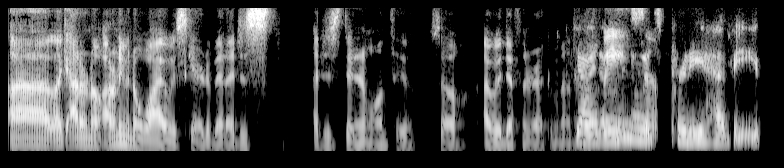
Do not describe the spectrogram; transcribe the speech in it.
uh, like I don't know. I don't even know why I was scared of it. I just I just didn't want to. So I would definitely recommend Yeah, I definitely know so- it's pretty heavy,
